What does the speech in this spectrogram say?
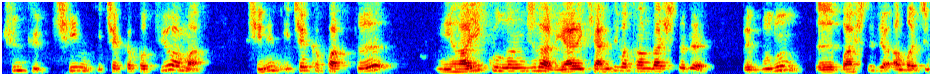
Çünkü Çin içe kapatıyor ama Çin'in içe kapattığı nihai kullanıcılar yani kendi vatandaşları Ve bunun e, başlıca amacı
